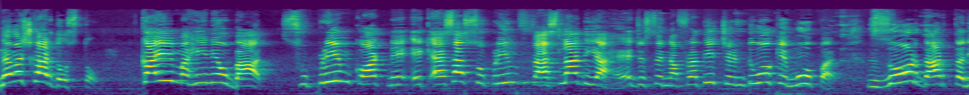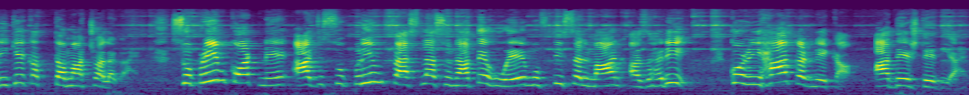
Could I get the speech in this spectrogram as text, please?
नमस्कार दोस्तों, कई महीनों बाद सुप्रीम कोर्ट ने एक ऐसा सुप्रीम फैसला दिया है जिससे नफरती चिंटुओं के मुँह पर जोरदार तरीके का तमाचा लगा है। सुप्रीम कोर्ट ने आज सुप्रीम फैसला सुनाते हुए मुफ्ती सलमान अजहरी को रिहा करने का आदेश दे दिया है।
